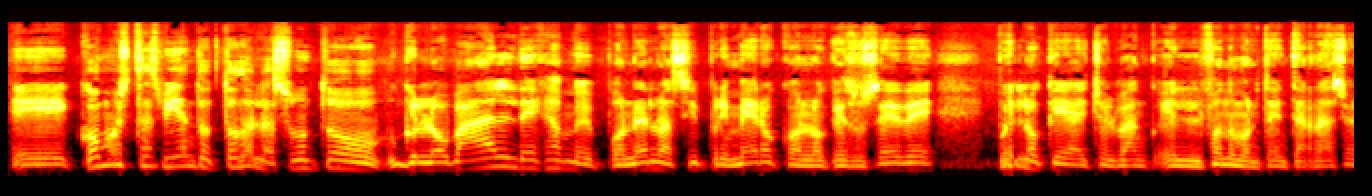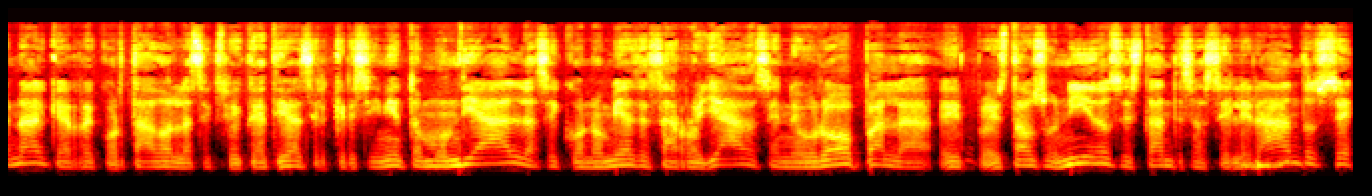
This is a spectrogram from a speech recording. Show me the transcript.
Eh, ¿Cómo estás viendo todo el asunto global? Déjame ponerlo así primero con lo que sucede pues lo que ha hecho el Banco, el Fondo Monetario Internacional, que ha recortado las expectativas del crecimiento mundial, las economías desarrolladas en Europa, la, eh, Estados Unidos están desacelerándose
